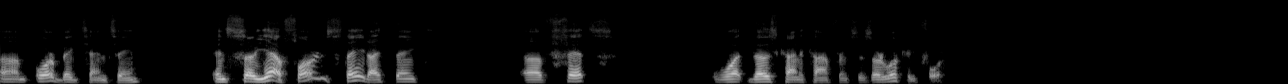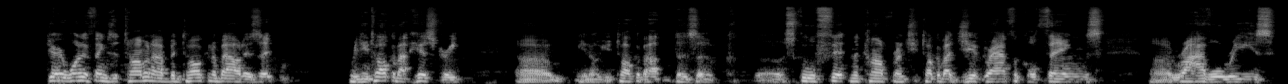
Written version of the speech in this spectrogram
um, or Big Ten team. And so, yeah, Florida State, I think, uh, fits what those kind of conferences are looking for. Jerry, one of the things that Tom and I have been talking about is that when you talk about history, um, you know, you talk about does a, a, school fit in the conference? You talk about geographical things, uh, rivalries.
